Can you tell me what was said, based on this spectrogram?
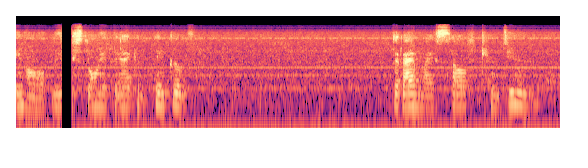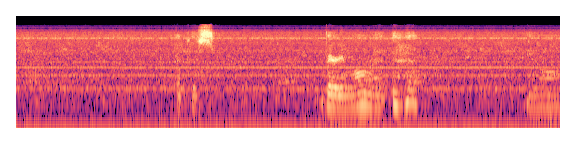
you know, at least the only thing I can think of that I myself can do at this very moment. you know,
